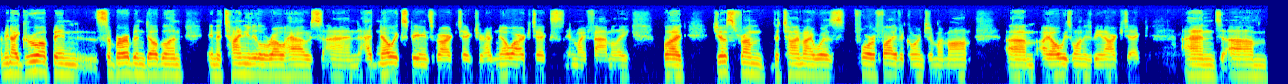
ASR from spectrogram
I mean, I grew up in suburban Dublin in a tiny little row house and had no experience of architecture, had no architects in my family. But just from the time I was four or five, according to my mom, um, I always wanted to be an architect. And um,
